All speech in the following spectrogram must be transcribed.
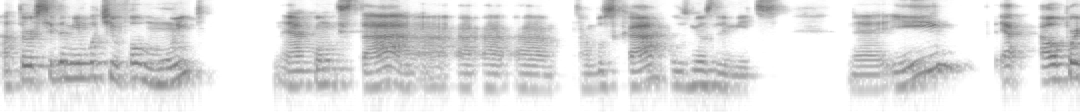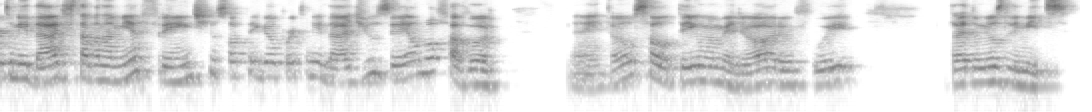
a torcida me motivou muito né, a conquistar, a, a, a, a, buscar os meus limites. Né? E a oportunidade estava na minha frente, eu só peguei a oportunidade e usei ao meu favor. Né? Então, eu saltei o meu melhor, eu fui atrás dos meus limites.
